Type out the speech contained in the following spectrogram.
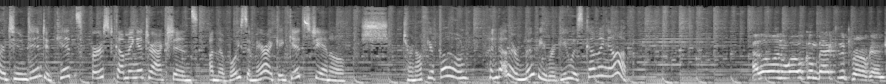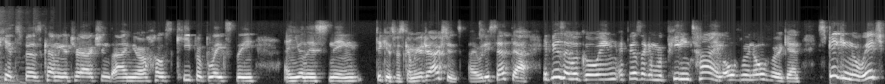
Are tuned in to Kids First Coming Attractions on the Voice America Kids channel. Shh, turn off your phone. Another movie review is coming up. Hello and welcome back to the program, Kids First Coming Attractions. I'm your host, Keefer Blakesley, and you're listening to Kids First Coming Attractions. I already said that. It feels like we're going, it feels like I'm repeating time over and over again. Speaking of which,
